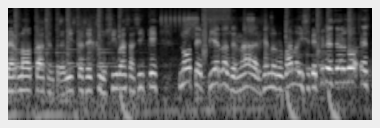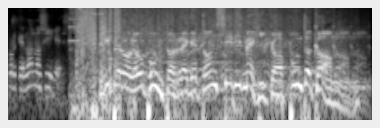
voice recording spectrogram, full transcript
ver notas, entrevistas exclusivas. Así que no te pierdas de nada del género urbano y si te pierdes de algo es porque no nos sigues www.reggaetoncitymexico.com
